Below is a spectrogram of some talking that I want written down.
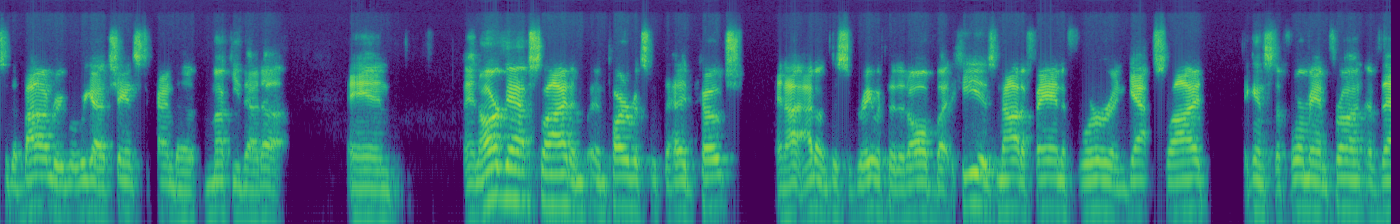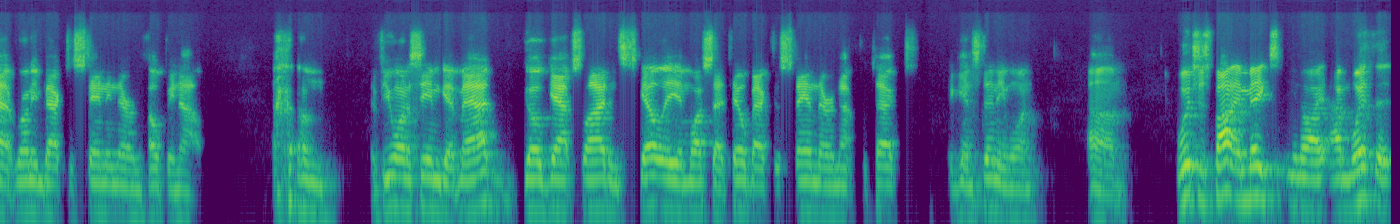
to the boundary where we got a chance to kind of mucky that up. And and our gap slide, and, and part of it's with the head coach, and I, I, don't disagree with it at all, but he is not a fan if we're in gap slide against a four man front of that running back just standing there and helping out. um, if you want to see him get mad, go gap slide and Skelly and watch that tailback just stand there and not protect against anyone. Um, which is fine. It makes, you know, I, am with it.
